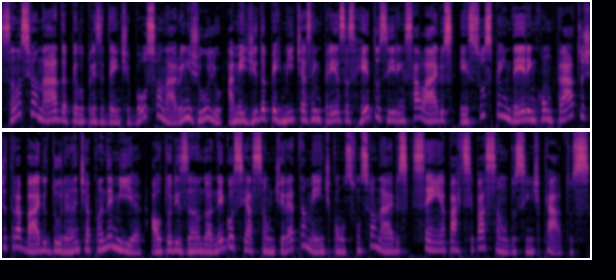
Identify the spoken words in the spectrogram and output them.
Sancionada pelo presidente Bolsonaro em julho, a medida permite às empresas reduzirem salários e suspenderem contratos de trabalho durante a pandemia, autorizando a negociação diretamente com os funcionários sem a participação dos sindicatos.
